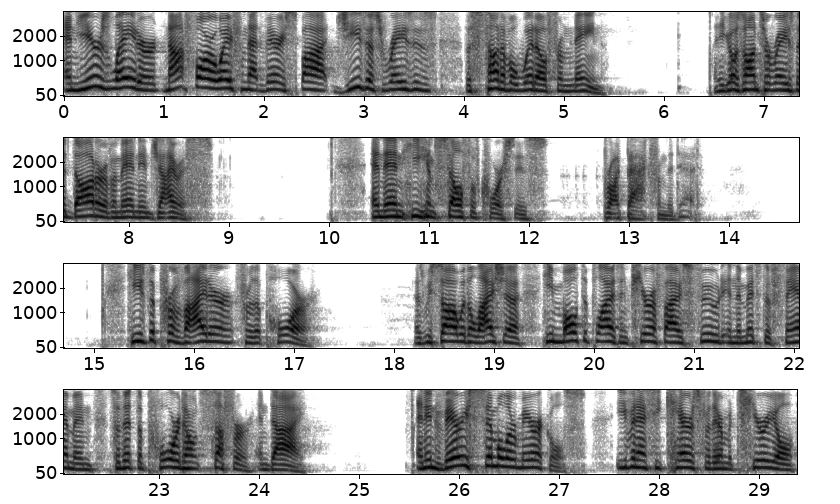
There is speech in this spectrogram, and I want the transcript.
And years later, not far away from that very spot, Jesus raises the son of a widow from Nain. He goes on to raise the daughter of a man named Jairus. And then he himself, of course, is brought back from the dead. He's the provider for the poor. As we saw with Elisha, he multiplies and purifies food in the midst of famine so that the poor don't suffer and die. And in very similar miracles, even as he cares for their material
